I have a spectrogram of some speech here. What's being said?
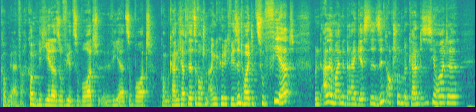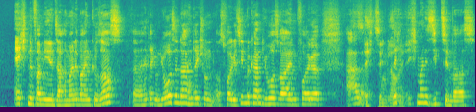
kommen wir einfach. Kommt nicht jeder so viel zu Wort, wie er zu Wort kommen kann. Ich habe es letzte Woche schon angekündigt. Wir sind heute zu viert und alle meine drei Gäste sind auch schon bekannt. Es ist hier heute echt eine Familiensache. Meine beiden Cousins, äh, Hendrik und Joris sind da. Hendrik schon aus Folge 10 bekannt. Joris war in Folge ah, 16, glaube ich. Ich meine 17 war es.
